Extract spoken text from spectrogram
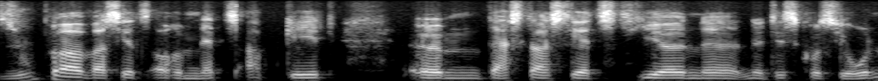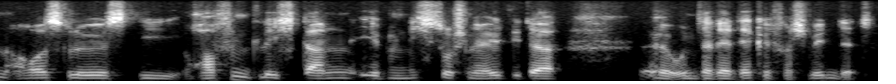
super, was jetzt auch im Netz abgeht, ähm, dass das jetzt hier eine, eine, Diskussion auslöst, die hoffentlich dann eben nicht so schnell wieder äh, unter der Decke verschwindet.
